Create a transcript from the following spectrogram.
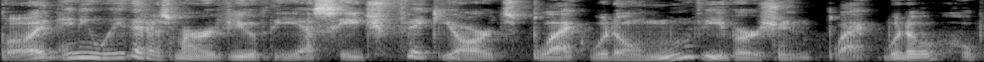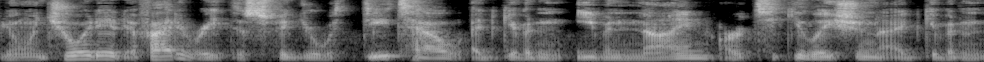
But anyway, that is my review of the SH Figuarts Black Widow movie version. Black Widow, hope you enjoyed it. If I had to rate this figure with detail, I'd give it an even 9. Articulation, I'd give it an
